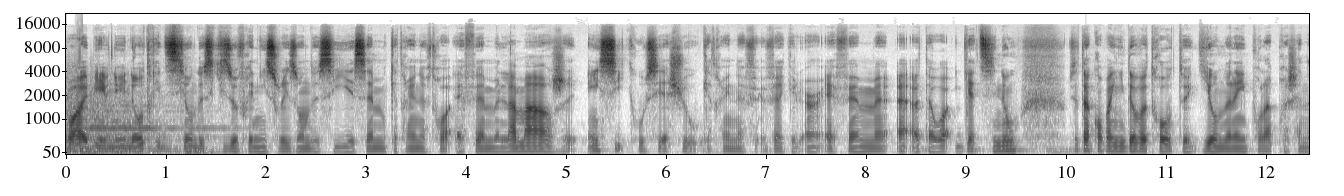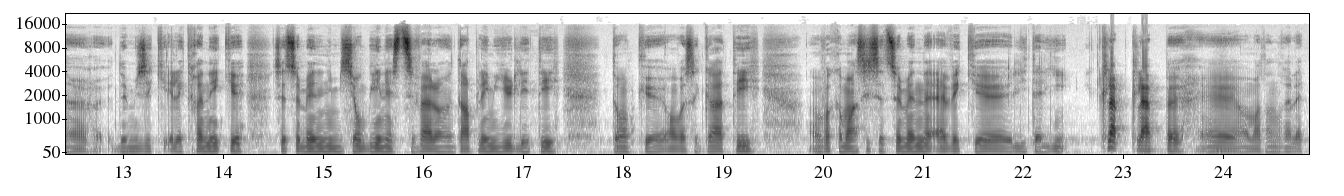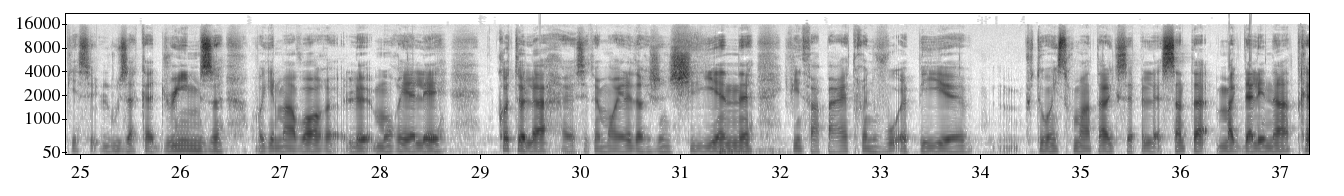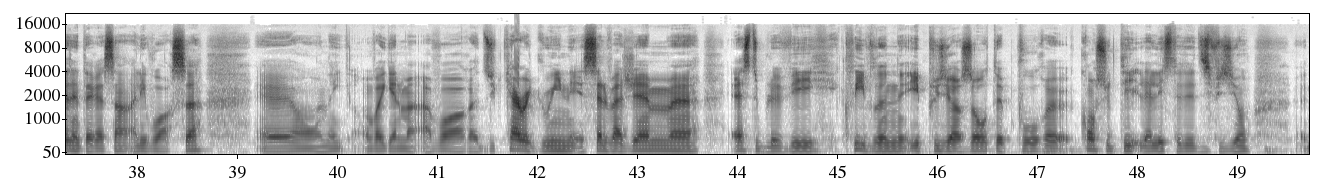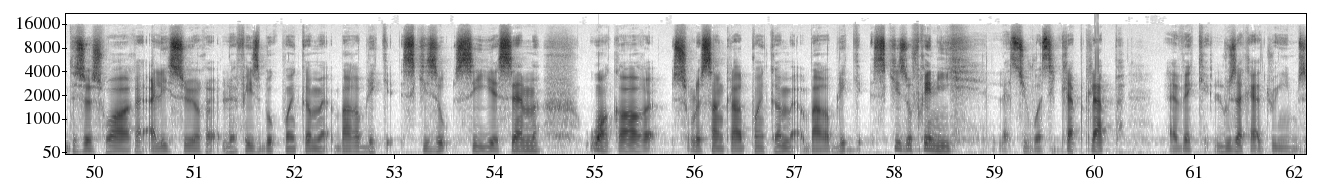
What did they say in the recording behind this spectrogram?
bonsoir et bienvenue à une autre édition de Schizophrénie sur les ondes de CISM 89.3 FM La Marge ainsi qu'au CHU 89.1 FM à Ottawa-Gatineau. Vous êtes en compagnie de votre hôte Guillaume Nolin pour la prochaine heure de musique électronique. Cette semaine, une émission bien estivale, on est en plein milieu de l'été, donc euh, on va se gâter. On va commencer cette semaine avec euh, l'italien Clap Clap. Euh, on va entendre la pièce Lusaka Dreams. On va également avoir le Montréalais Cotola, euh, c'est un Montréalais d'origine chilienne. Il vient de faire paraître un nouveau EP euh, plutôt instrumental qui s'appelle Santa Magdalena. Très intéressant, allez voir ça. Euh, on, va également avoir du Carrot Green et Selvagem, SW, Cleveland et plusieurs autres pour consulter la liste de diffusion de ce soir. Allez sur le facebook.com baroblique schizo CISM ou encore sur le soundcloud.com baroblique schizophrénie. Là-dessus, Clap Clap avec Lusaka Dreams.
